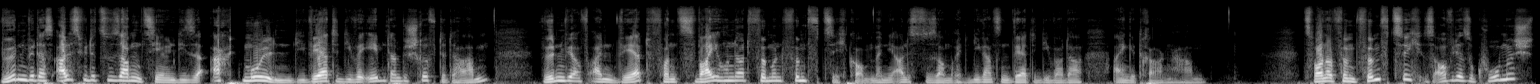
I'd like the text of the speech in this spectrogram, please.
Würden wir das alles wieder zusammenzählen, diese acht Mulden, die Werte, die wir eben dann beschriftet haben, würden wir auf einen Wert von 255 kommen, wenn ihr alles zusammenrechnet, die ganzen Werte, die wir da eingetragen haben. 255 ist auch wieder so komisch.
